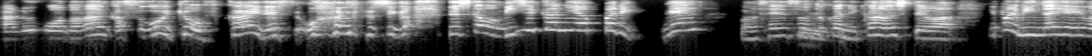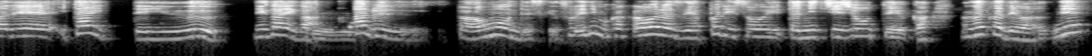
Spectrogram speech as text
なるほど。なんかすごい今日深いです。お話が。で、しかも身近にやっぱりね、この戦争とかに関しては、やっぱりみんな平和でいたいっていう願いがあるとは思うんですけど、それにもかかわらず、やっぱりそういった日常っていうか、の中ではね、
